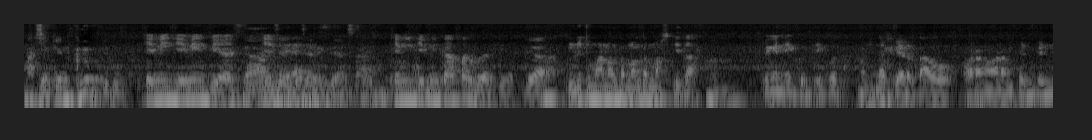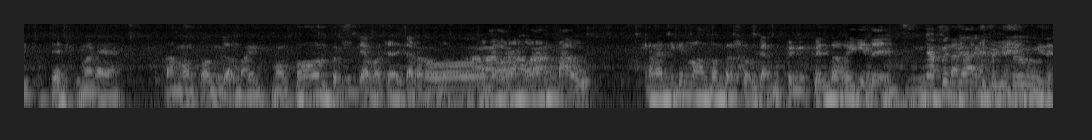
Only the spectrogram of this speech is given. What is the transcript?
Masukin grup gitu. Jamming jamming biasa. Jamming jadi jadi biasa. jamming jamming cover berarti ya. Ya. dulu cuma nonton-nonton mas kita pengen ikut-ikut maksudnya biar tahu orang-orang band-band di Jogja ini gimana ya. Kita nonton nggak main nonton terus setiap ada acara. Oh. sampai orang-orang tahu kalian ini kan nonton terus kok nggak ngeband ngeband toh gitu ya. Band nggak? Gitu-gitu. Gitu.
